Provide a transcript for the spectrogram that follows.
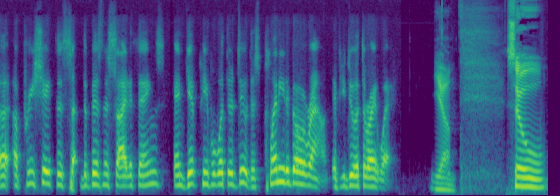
uh, appreciate the the business side of things and give people what they're due. There's plenty to go around if you do it the right way. Yeah. So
